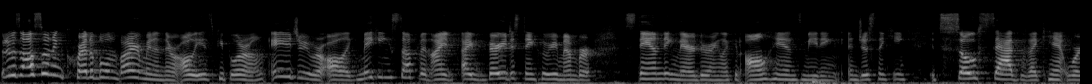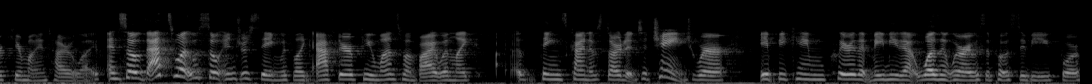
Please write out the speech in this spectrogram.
but it was also an incredible environment and there were all these people our own age. We were all like making stuff and I I very distinctly remember standing there during like an all hands meeting and just thinking it's so sad that I can't work here my entire life. And so that's what was so interesting was like after a few months went by when like things kind of started to change where it became clear that maybe that wasn't where I was supposed to be for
